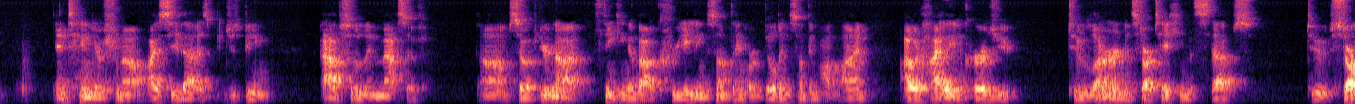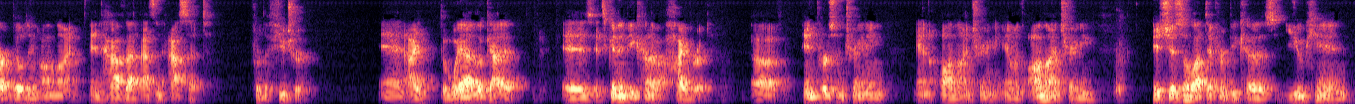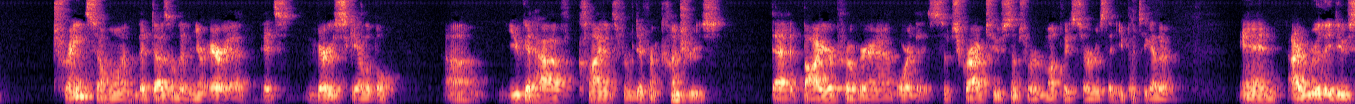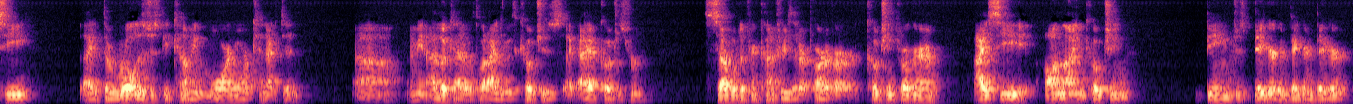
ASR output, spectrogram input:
in 10 years from now, I see that as just being absolutely massive. Um, so if you're not thinking about creating something or building something online, I would highly encourage you to learn and start taking the steps to start building online and have that as an asset for the future. And I, the way I look at it is it's going to be kind of a hybrid of in-person training and online training. And with online training, it's just a lot different because you can train someone that doesn't live in your area, it's very scalable. Um, you could have clients from different countries that buy your program or that subscribe to some sort of monthly service that you put together. And I really do see like the world is just becoming more and more connected. Uh, I mean, I look at it with what I do with coaches. Like I have coaches from several different countries that are part of our coaching program. I see online coaching being just bigger and bigger and bigger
